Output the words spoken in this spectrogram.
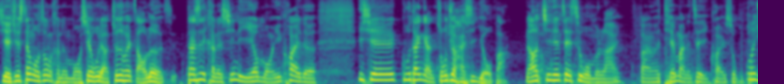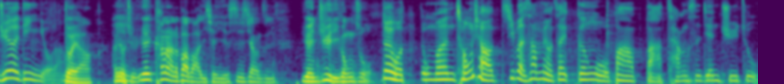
解决生活中可能某些无聊，就是会找乐子，但是可能心里也有某一块的一些孤单感，终究还是有吧。然后今天这次我们来，反而填满了这一块，说不定。我觉得一定有了。对啊，很有趣，嗯、因为康纳的爸爸以前也是这样子远距离工作。对我，我们从小基本上没有在跟我爸爸长时间居住。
